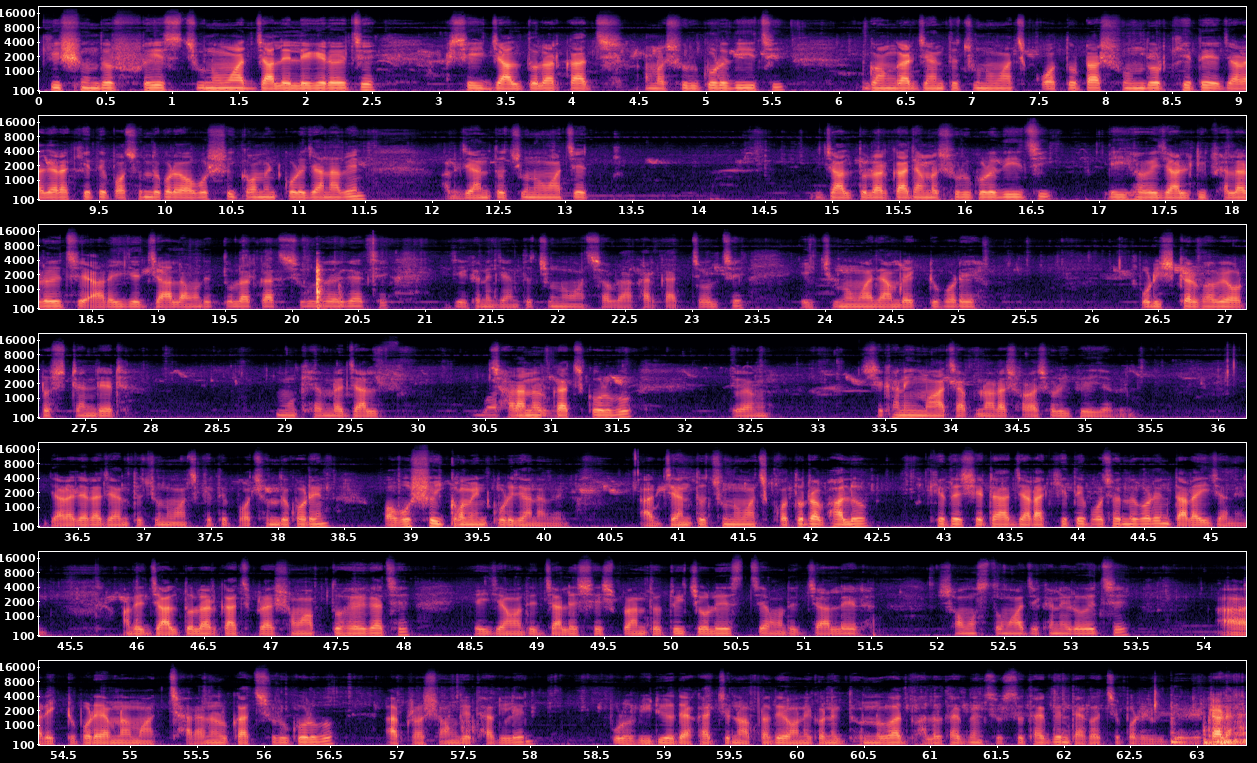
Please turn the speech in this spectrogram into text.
কি সুন্দর ফ্রেশ চুনো মাছ জালে লেগে রয়েছে। সেই জাল তোলার কাজ আমরা শুরু করে দিয়েছি। গঙ্গার জ্যান্ত চুনো মাছ কতটা সুন্দর খেতে, যারা যারা খেতে পছন্দ করে অবশ্যই কমেন্ট করে জানাবেন। আর জ্যান্ত চুনো মাছের জাল তোলার কাজ আমরা শুরু করে দিয়েছি। এইভাবে জালটি ফেলা রয়েছে আর এই যে জাল আমাদের তোলার কাজ শুরু হয়ে গেছে, যেখানে জ্যান্ত চুনো মাছ সব রাখার কাজ চলছে। এই চুনো মাছ আমরা একটু পরে পরিষ্কারভাবে অটো স্ট্যান্ডের মুখে আমরা জাল ছাড়ানোর কাজ করব এবং সেখানেই মাছ আপনারা সরাসরি পেয়ে যাবেন। যারা যারা জ্যান্ত চুনো মাছ খেতে পছন্দ করেন, অবশ্যই কমেন্ট করে জানাবেন। আর জ্যান্ত চুনো মাছ কতটা ভালো খেতে সেটা যারা খেতে পছন্দ করেন, তারাই জানেন। আমাদের জাল তোলার কাজ প্রায় সমাপ্ত হয়ে গেছে। এই যে আমাদের জালের শেষ প্রান্তটি চলে এসছে। আমাদের জালের সমস্ত মাছ এখানে রয়েছে। আর একটু পরে আমরা মাছ ছাড়ানোর কাজ শুরু করব। আপনার সঙ্গে থাকলেন পুরো ভিডিও দেখার জন্য আপনাদের অনেক অনেক ধন্যবাদ। ভালো থাকবেন, সুস্থ থাকবেন। দেখা হচ্ছে পরের ভিডিওতে। টাটা।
